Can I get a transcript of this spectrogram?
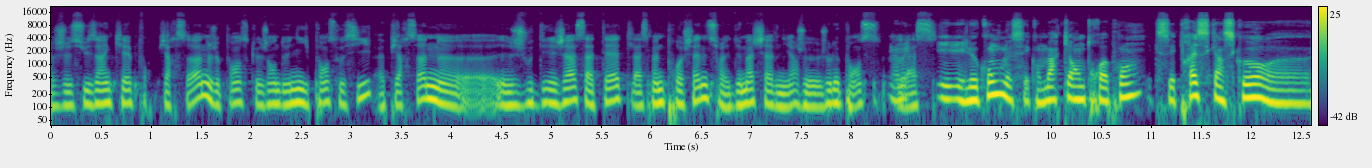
Je suis inquiet pour Pearson. Je pense que Jean-Denis y pense aussi. Euh, Pearson euh, joue déjà sa tête la semaine prochaine sur les deux matchs à venir. Je, je le pense, mais- hélas. Et, et le comble, c'est qu'on marque 43 points et que c'est presque un score euh,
